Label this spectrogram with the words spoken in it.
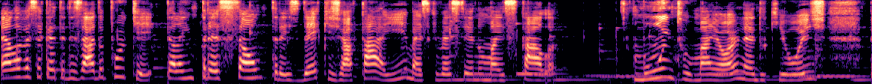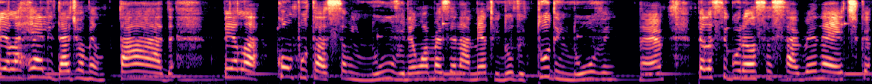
ela vai ser caracterizada por quê? Pela impressão 3D, que já está aí, mas que vai ser numa escala muito maior né, do que hoje, pela realidade aumentada, pela computação em nuvem, né, o armazenamento em nuvem, tudo em nuvem, né, pela segurança cibernética,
